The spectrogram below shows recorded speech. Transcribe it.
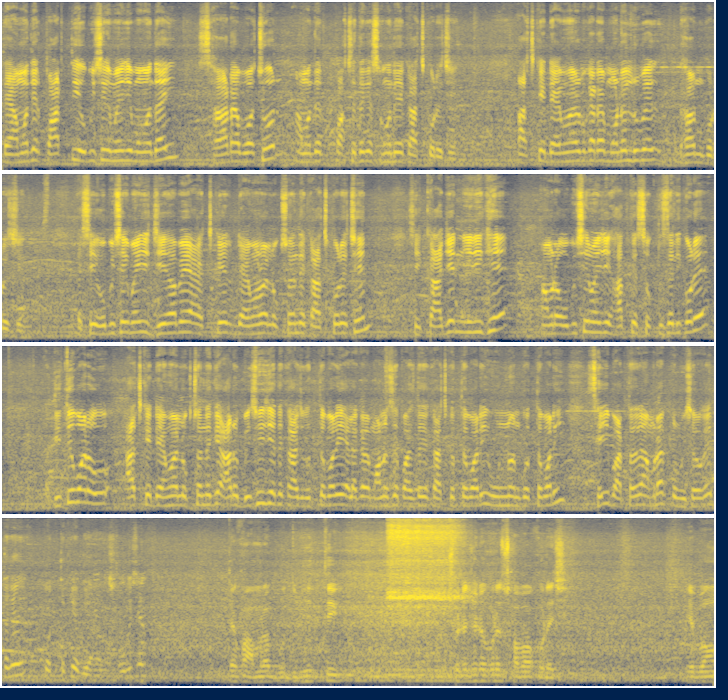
তাই আমাদের প্রার্থী অভিষেক ব্যানার্জি মহোদয় সারা বছর আমাদের পাশে থেকে সঙ্গে কাজ করেছে। আজকে কাটার মডেল রূপে ধারণ করেছে। সেই অভিষেক ব্যানার্জি যেভাবে আজকের ড্যামার লোকসভাতে কাজ করেছেন, সেই কাজের নিরিখে আমরা অভিষেক ব্যানার্জির হাতকে শক্তিশালী করে দ্বিতীয়বারও আজকে ড্যামের লোকসান থেকে আরও বেশি যাতে কাজ করতে পারি এলাকার মানুষের পাশে থেকে কাজ করতে পারি উন্নয়ন করতে পারি সেই বার্তাটা আমরা কর্মী সভাকে থেকে প্রত্যেককে দেওয়া হচ্ছে। দেখো আমরা বুদ্ধিভিত্তিক ছোটো ছোটো করে সভা করেছি এবং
